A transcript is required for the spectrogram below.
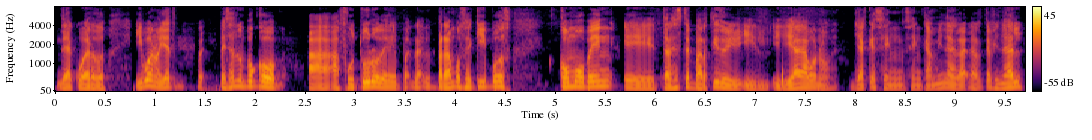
De acuerdo. Y bueno, ya pensando un poco a, futuro de, para ambos equipos, ¿cómo ven eh, tras este partido y, ya, bueno, ya que se, se encamina la arte final,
